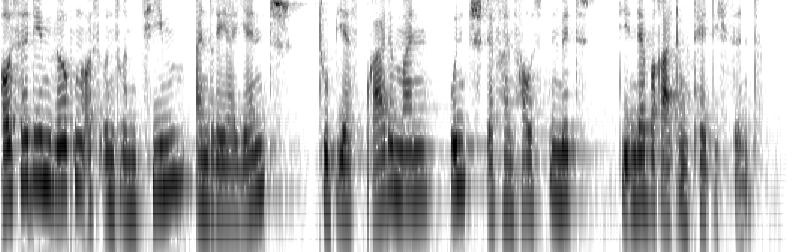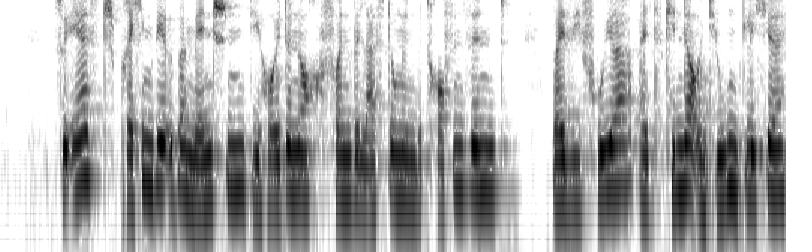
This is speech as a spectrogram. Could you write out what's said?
Außerdem wirken aus unserem Team Andrea Jentsch, Tobias Brademann und Stefan Hausten mit, die in der Beratung tätig sind. Zuerst sprechen wir über Menschen, die heute noch von Belastungen betroffen sind, weil sie früher als Kinder und Jugendliche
